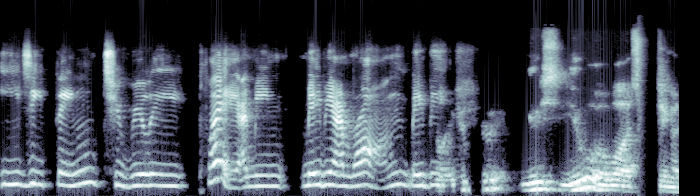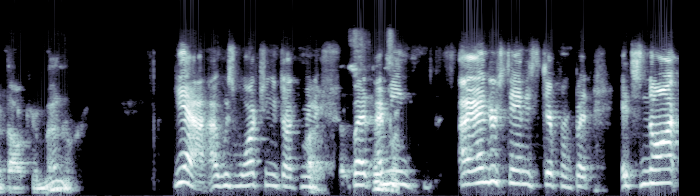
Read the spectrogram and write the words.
easy thing to really play. I mean, maybe I'm wrong. Maybe well, you, you were watching a documentary. Yeah, I was watching a documentary, right, but different. I mean, I understand it's different, but it's not.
